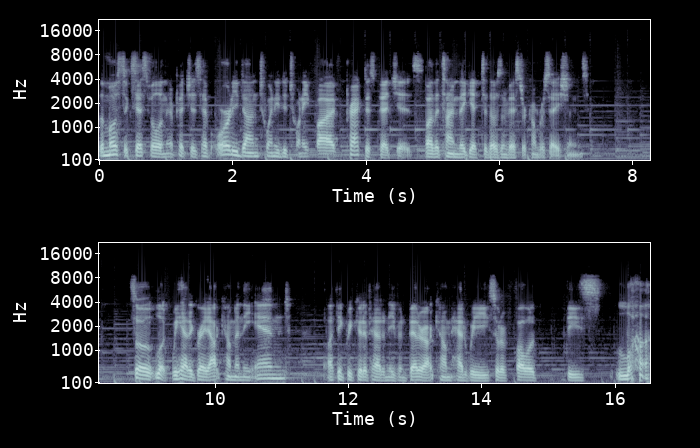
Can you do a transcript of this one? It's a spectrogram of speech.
the most successful in their pitches have already done 20 to 25 practice pitches by the time they get to those investor conversations. So, look, we had a great outcome in the end. I think we could have had an even better outcome had we sort of followed these law,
